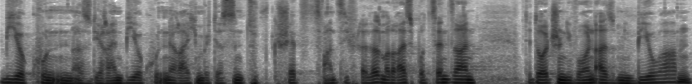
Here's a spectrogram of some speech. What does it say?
Biokunden, also die reinen Biokunden erreichen möchte. Das sind geschätzt 20, vielleicht lass mal 30 Prozent sein. Die Deutschen, die wollen also ein Bio haben.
